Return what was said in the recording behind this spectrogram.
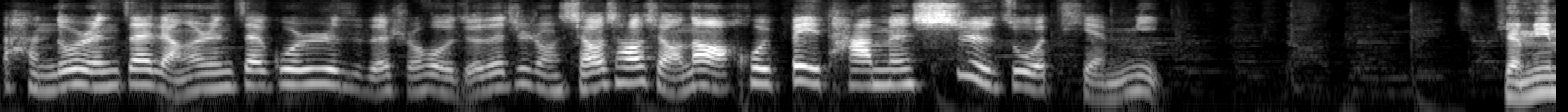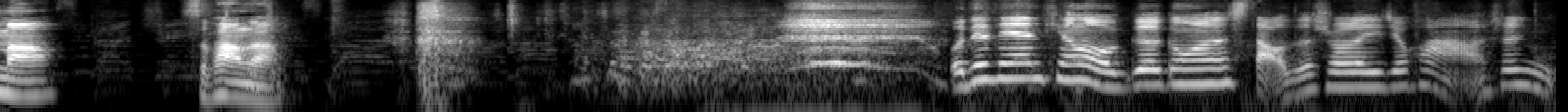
很多人在两个人在过日子的时候，我觉得这种小吵小闹会被他们视作甜蜜。甜蜜吗？死胖子，我那天听了我哥跟我嫂子说了一句话啊，说你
